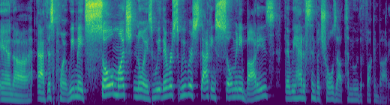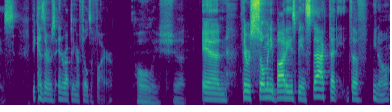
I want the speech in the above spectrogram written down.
And uh, at this point, we made so much noise. We there was we were stacking so many bodies that we had to send patrols out to move the fucking bodies because there was interrupting our fields of fire. Holy shit. And there were so many bodies being stacked that the you know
